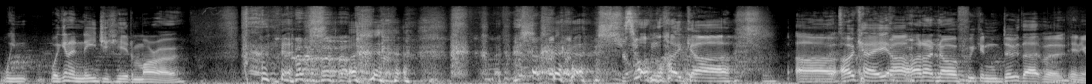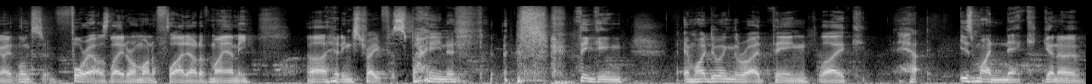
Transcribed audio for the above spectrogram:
we we're going to need you here tomorrow." so I'm like, uh, uh, okay, uh, I don't know if we can do that, but anyway, long four hours later, I'm on a flight out of Miami, uh, heading straight for Spain, and thinking, am I doing the right thing? Like, how, is my neck gonna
